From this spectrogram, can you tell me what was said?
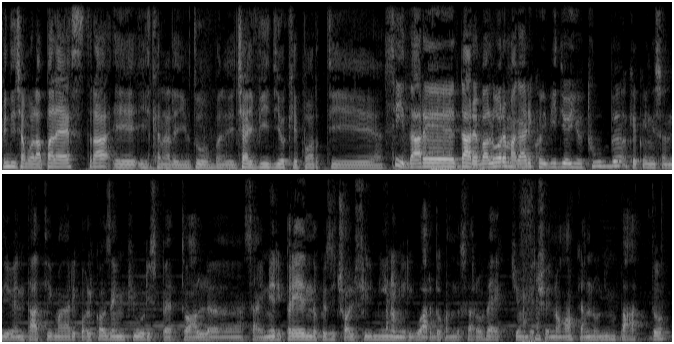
Quindi diciamo la palestra e il canale YouTube, cioè i video che porti... Sì, dare, dare valore magari con i video YouTube, che quindi sono diventati magari qualcosa in più rispetto al, sai, mi riprendo così ho il filmino, mi riguardo quando sarò vecchio, invece no, che hanno un impatto.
